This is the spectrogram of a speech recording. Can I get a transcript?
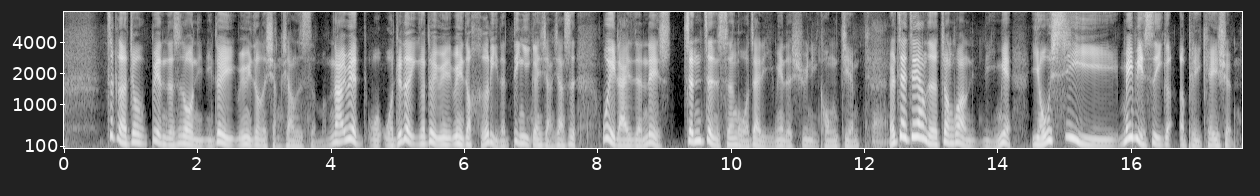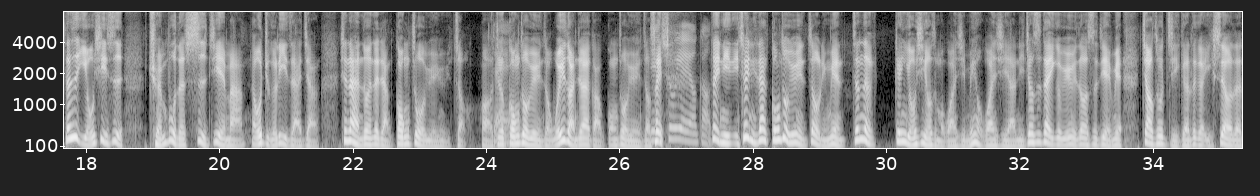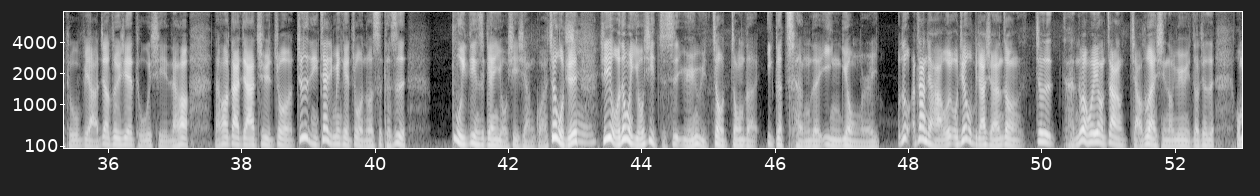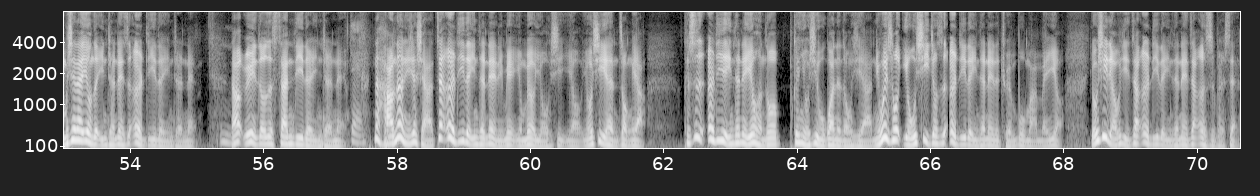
这个就变得是说，你你对元宇宙的想象是什么？那因为我我觉得一个对元元宇宙合理的定义跟想象是未来人类真正生活在里面的虚拟空间。而在这样的状况里面，游戏 maybe 是一个 application，但是游戏是。全部的世界吗？那我举个例子来讲，现在很多人在讲工作元宇宙哦，就工作元宇宙，微软就在搞工作元宇宙，所以书也有搞。对你，所以你在工作元宇宙里面，真的跟游戏有什么关系？没有关系啊，你就是在一个元宇宙的世界里面叫出几个这个 Excel 的图表，叫出一些图形，然后然后大家去做，就是你在里面可以做很多事，可是不一定是跟游戏相关。所以我觉得，其实我认为游戏只是元宇宙中的一个层的应用而已。如果这样讲啊，我我觉得我比较喜欢这种，就是很多人会用这样角度来形容元宇宙，就是我们现在用的 Internet 是二 D 的 Internet，然后元宇宙是三 D 的 Internet。对。那好，那你就想，在二 D 的 Internet 里面有没有游戏？有，游戏也很重要。可是二 D 的 Internet 也有很多跟游戏无关的东西啊。你会说游戏就是二 D 的 Internet 的全部吗？没有。游戏了不起，在二 D 的 Internet 占二十 percent，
